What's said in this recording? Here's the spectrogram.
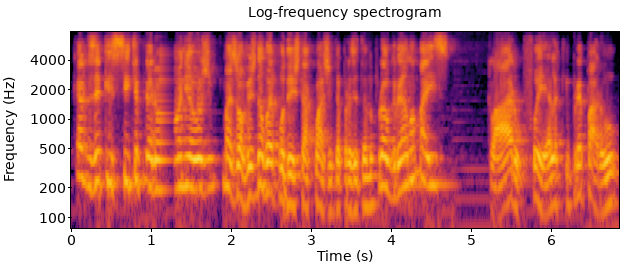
Quero dizer que Cíntia Peroni hoje, mais uma vez, não vai poder estar com a gente apresentando o programa, mas, claro, foi ela que preparou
